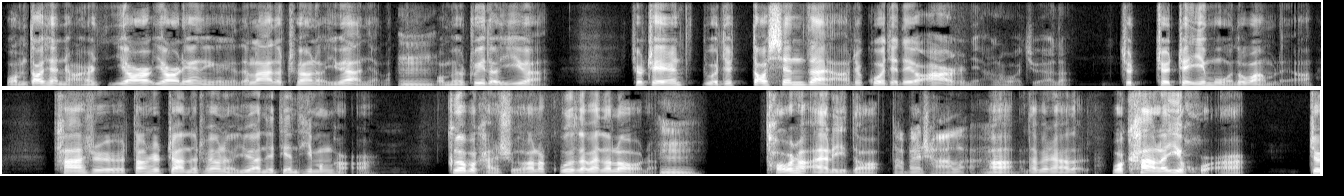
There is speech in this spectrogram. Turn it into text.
我们到现场，幺二幺二零那个给他拉到朝阳柳医院去了，嗯我们又追到医院。就这人，我就到现在啊，这过去得有二十年了，我觉得，就这这一幕我都忘不了。他是当时站在朝阳柳医院那电梯门口，胳膊砍折了，骨头在外头露着，嗯，头上挨了一刀大白茬子啊，，大白茬子。我看了一会儿，就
